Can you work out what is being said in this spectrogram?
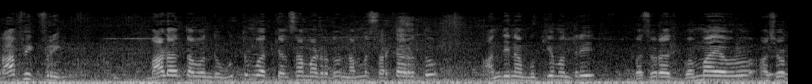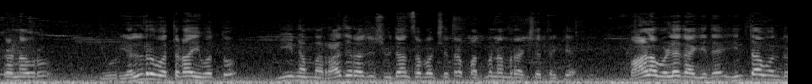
ಟ್ರಾಫಿಕ್ ಫ್ರೀ ಮಾಡೋಂಥ ಒಂದು ಉತ್ತಮವಾದ ಕೆಲಸ ಮಾಡಿರೋದು ನಮ್ಮ ಸರ್ಕಾರದ್ದು. ಅಂದಿನ ಮುಖ್ಯಮಂತ್ರಿ ಬಸವರಾಜ ಬೊಮ್ಮಾಯಿ ಅವರು ಅಶೋಕಣ್ಣ ಅವರು, ಇವರು ಎಲ್ಲರ ಒತ್ತಡ ಇವತ್ತು ಈ ನಮ್ಮ ರಾಜರಾಜೇಶ್ವರಿ ವಿಧಾನಸಭಾ ಕ್ಷೇತ್ರ ಪದ್ಮನಾಭರ ಕ್ಷೇತ್ರಕ್ಕೆ ಭಾಳ ಒಳ್ಳೆಯದಾಗಿದೆ ಇಂಥ ಒಂದು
